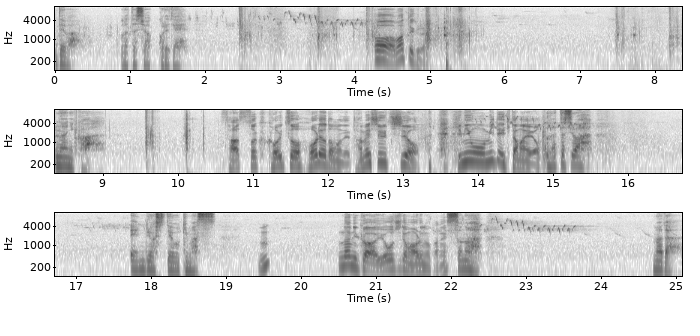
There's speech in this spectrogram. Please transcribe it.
では私はこれでああ待ってくれ。何か？早速こいつを捕虜どもで試し撃ちしよう。君も見てきたまえよ。私は遠慮しておきます。何か用事でもあるのかね？そのまだ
